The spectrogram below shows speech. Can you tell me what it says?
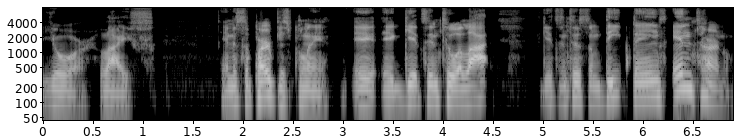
Your Life. And it's a purpose plan. It, it gets into a lot, gets into some deep things internal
